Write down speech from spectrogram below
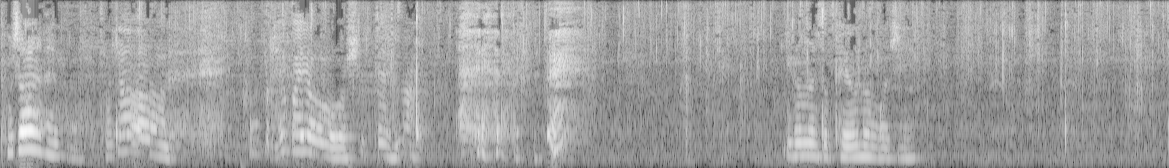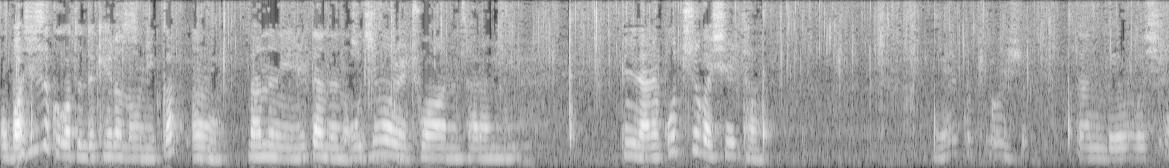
도전해봐. 도전 공부를 해봐요. 실패 하나. 이러면서 배우는 거지. 어, 맛있을 것 같은데, 계란 넣으니까? 어. 나는 일단은 오징어를 좋아하는 사람이니. 근데 나는 고추가 싫다. 왜 고추가 왜 싫어? 나는 매운 거 싫어.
